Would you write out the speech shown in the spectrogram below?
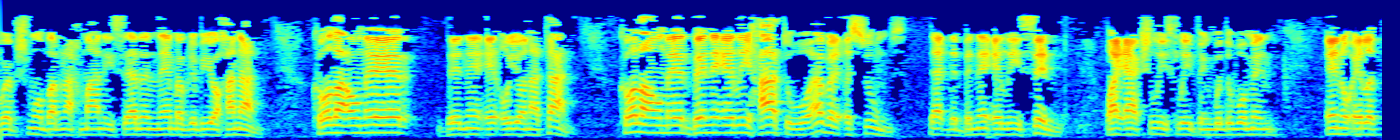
Rav Shmuel bar Nachmani said in the name of Rabbi Yochanan, Kol ha'omer bene Yonatan, Kol ha'omer bene Eli hatu, whoever assumes that the bene Eli sinned by actually sleeping with the woman, eno elat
